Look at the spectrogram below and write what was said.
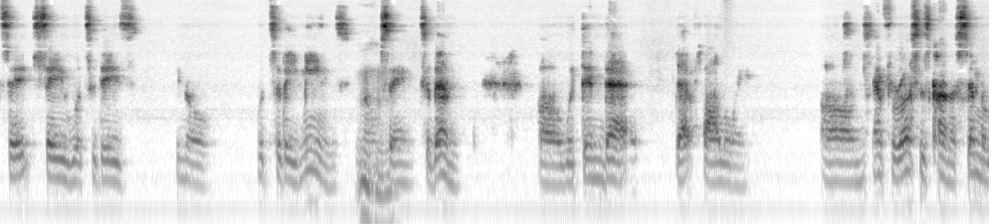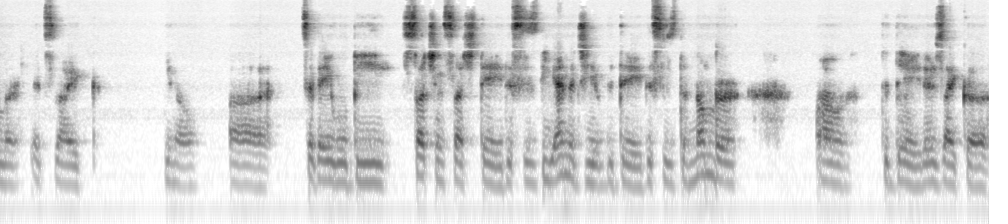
say say what today's, you know, what today means. You know what I'm saying to them uh, within that that following. Um, and for us, it's kind of similar. It's like, you know, uh, today will be such and such day. This is the energy of the day. This is the number of the day. There's like a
